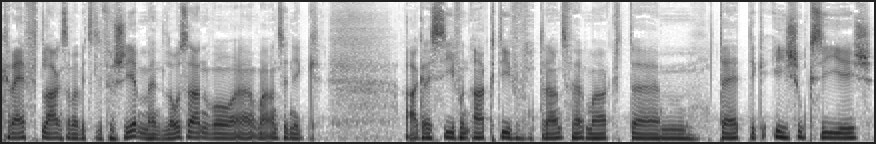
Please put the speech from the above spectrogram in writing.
Kräfte langsam ein bisschen verschieben. Wir haben Lausanne, wo äh, wahnsinnig aggressiv und aktiv auf dem Transfermarkt ähm, tätig ist und war.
